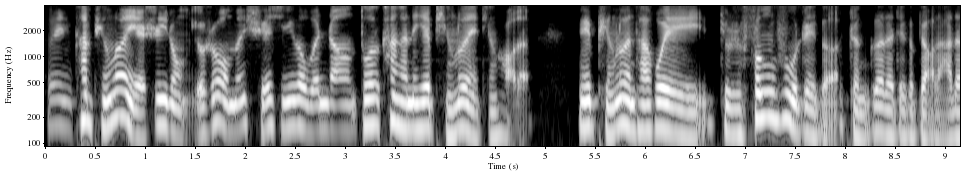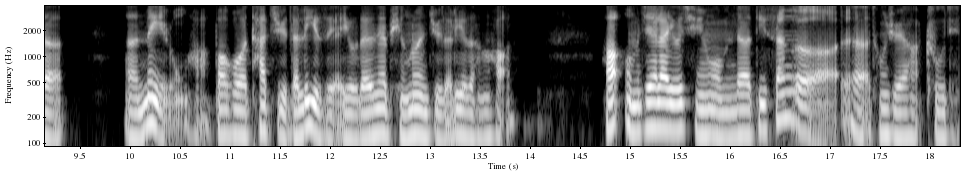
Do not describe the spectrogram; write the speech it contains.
所以你看评论也是一种，有时候我们学习一个文章，多看看那些评论也挺好的，因为评论它会就是丰富这个整个的这个表达的呃内容哈，包括他举的例子也有的那评论举的例子很好的。好，我们接下来有请我们的第三个呃同学哈，楚天。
